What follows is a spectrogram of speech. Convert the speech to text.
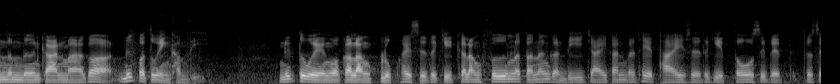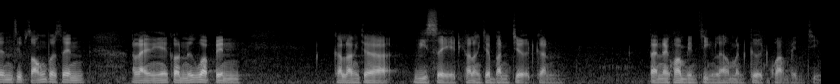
ำดำเนินการมาก็นึกว่าตัวเองทำดี นึกตัวเองว่ากำลังปลุกให้เศรษฐกิจกำลังฟื้น แล้วตอนนั้นก็ดีใจกันประเทศไทยเศรษฐกิจโต 11% 12%อะไรอย่างเงี้ยก็นึกว่าเป็นกำลังจะวิเศษกำลังจะบันเจิดกัน แต่ในความเป็นจริงแล้วมันเกินความเป็นจริง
